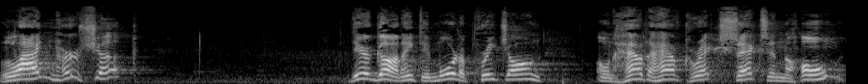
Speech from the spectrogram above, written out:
Lighting her shuck? Dear God, ain't there more to preach on on how to have correct sex in the home?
